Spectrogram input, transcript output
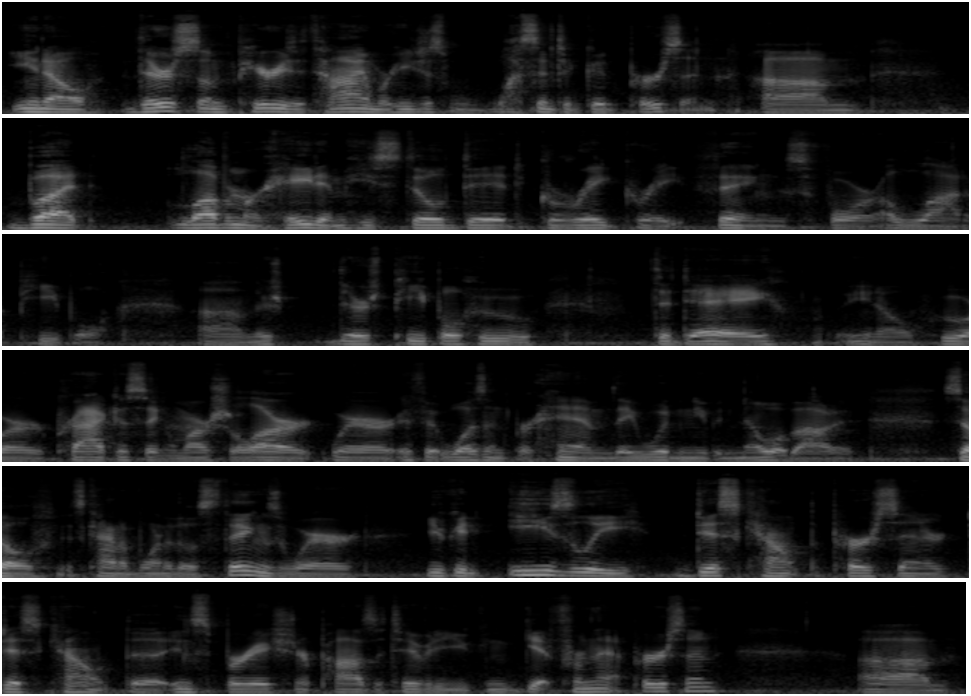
you know, there's some periods of time where he just wasn't a good person. Um, but love him or hate him, he still did great, great things for a lot of people. Um, there's there's people who today, you know, who are practicing a martial art where if it wasn't for him, they wouldn't even know about it. So it's kind of one of those things where you could easily discount the person or discount the inspiration or positivity you can get from that person. Um,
